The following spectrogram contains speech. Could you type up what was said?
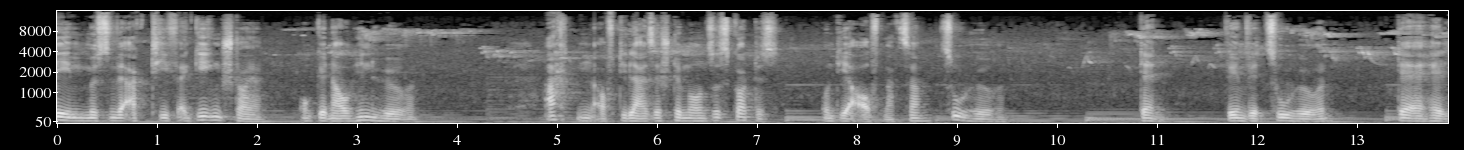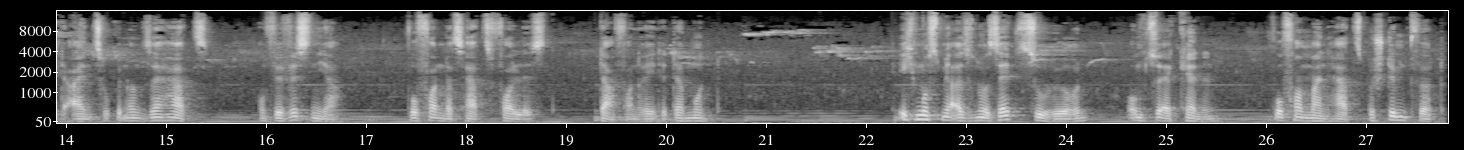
Dem müssen wir aktiv entgegensteuern und genau hinhören. Achten auf die leise Stimme unseres Gottes und ihr aufmerksam zuhören. Denn wem wir zuhören, der erhält Einzug in unser Herz. Und wir wissen ja, wovon das Herz voll ist, davon redet der Mund. Ich muss mir also nur selbst zuhören, um zu erkennen, wovon mein Herz bestimmt wird.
